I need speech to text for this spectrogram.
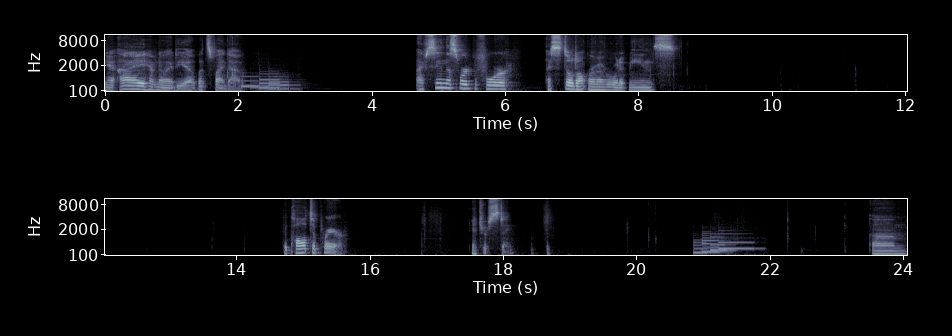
Yeah, I have no idea. Let's find out. I've seen this word before. I still don't remember what it means. The call to prayer. Interesting. Um...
